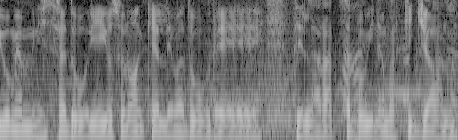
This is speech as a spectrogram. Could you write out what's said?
Come amministratori, io sono anche allevatore della razza bovina marchigiana,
